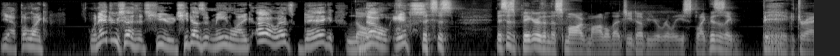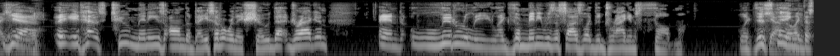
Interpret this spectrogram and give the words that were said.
Yeah, but like when Andrew says it's huge, he doesn't mean like, oh, it's big. No, No, it's this is this is bigger than the Smaug model that GW released. Like this is a big dragon. yeah. it has two minis on the base of it where they showed that dragon, and literally like the mini was the size of like the dragon's thumb. Like this yeah. thing, Like this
